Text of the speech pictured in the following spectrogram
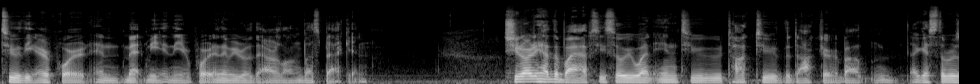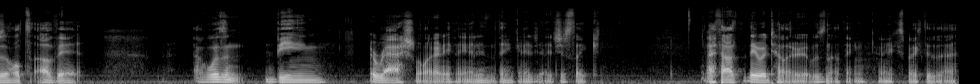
to the airport and met me in the airport, and then we rode the hour long bus back in. She'd already had the biopsy, so we went in to talk to the doctor about, I guess, the result of it. I wasn't being irrational or anything. I didn't think. I, I just like, I thought that they would tell her it was nothing. I expected that.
